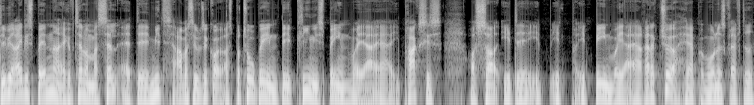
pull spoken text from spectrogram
det bliver rigtig spændende, og jeg kan fortælle om mig selv, at øh, mit arbejdsliv, det går jo også på to ben. Det er et klinisk ben, hvor jeg er i praksis, og så et, øh, et, et, et ben, hvor jeg er redaktør her på månedskriftet.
